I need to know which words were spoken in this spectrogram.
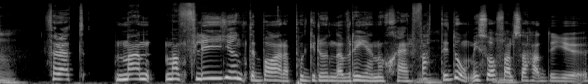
Mm. För att man, man flyr ju inte bara på grund av ren och skär mm. fattigdom. I så fall mm. så hade ju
